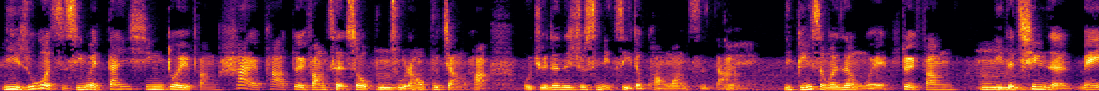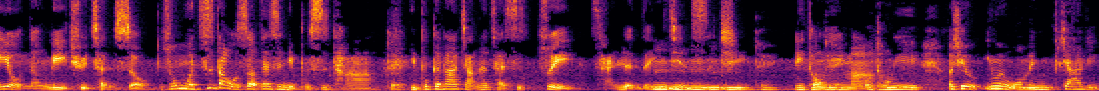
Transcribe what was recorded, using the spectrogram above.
你如果只是因为担心对方、害怕对方承受不住，嗯。然后不讲的话，我觉得那就是你自己的狂妄自大。对，你凭什么认为对方、嗯你的亲人没有能力去承受？你说我知道，我知道，但是你不是他，对你不跟他讲，那才是最残忍的一件事情。嗯嗯嗯嗯对。你同意吗？我同意，而且因为我们家里，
